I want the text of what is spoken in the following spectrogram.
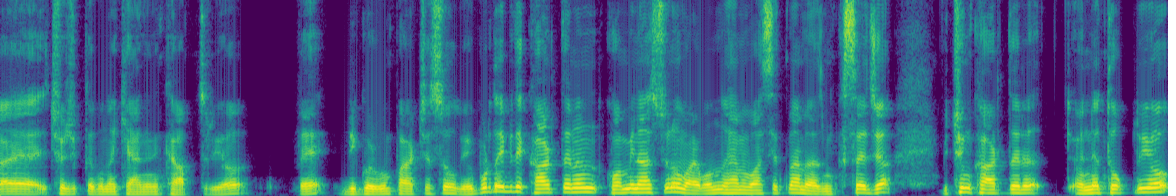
e, çocuk da buna kendini kaptırıyor ve bir grubun parçası oluyor. Burada bir de kartların kombinasyonu var. Bunu hemen bahsetmem lazım. Kısaca bütün kartları önüne topluyor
